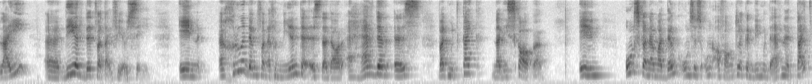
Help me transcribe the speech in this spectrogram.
lei uh deur dit wat hy vir jou sê. En 'n groot ding van 'n gemeente is dat daar 'n herder is wat moet kyk na die skape. En ons kan nou maar dink ons is onafhanklik in die moderne tyd,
